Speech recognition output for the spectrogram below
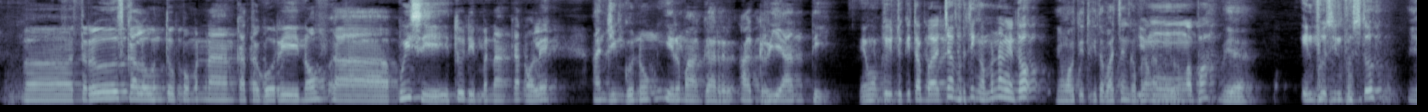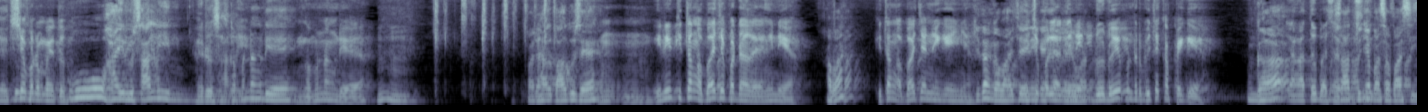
Eh, terus kalau untuk pemenang kategori nov, eh, puisi itu dimenangkan oleh Anjing Gunung Irma Gar- Agrianti. Yang waktu itu kita baca berarti nggak menang ya toh? Yang waktu itu kita baca nggak Yang menang. dong. apa? Iya. Infus-infus tuh? Iya, itu- Siapa namanya itu? Oh, Hairul Salim. Heru Salim. Nggak menang dia. Nggak menang dia. ya? Mm-mm. Padahal bagus ya. Mm-mm. Ini kita nggak baca padahal yang ini ya. Apa? Kita nggak baca nih kayaknya. Kita nggak baca ini coba lihat ini dua-duanya penerbitnya KPG ya? Enggak. Yang satu bahasa Satunya bahasa basi.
